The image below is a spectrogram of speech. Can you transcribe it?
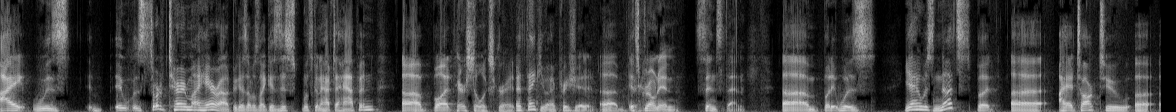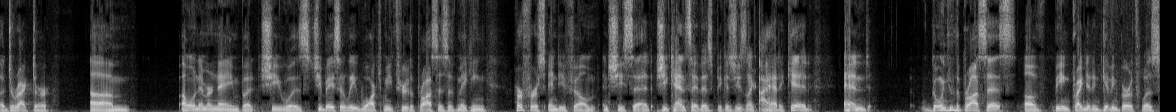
I was, it was sort of tearing my hair out because I was like, "Is this what's going to have to happen?" Uh, but hair still looks great. Uh, thank you, I appreciate it. Uh, it's grown in since then, um, but it was yeah, it was nuts. But uh, I had talked to a, a director. Um, I won't name her name, but she was she basically walked me through the process of making her first indie film, and she said she can say this because she's like I had a kid, and going through the process of being pregnant and giving birth was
